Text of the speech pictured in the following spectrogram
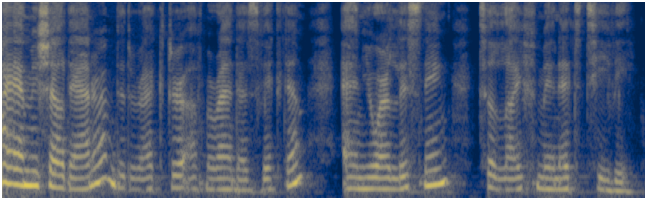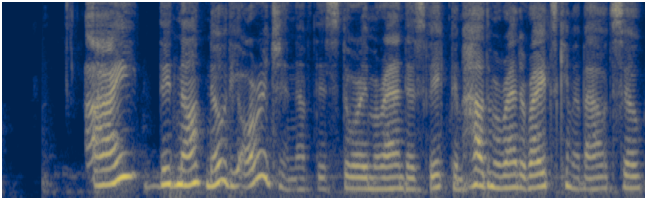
Hi, I'm Michelle Danner. I'm the director of Miranda's Victim, and you are listening to Life Minute TV. I did not know the origin of this story, Miranda's Victim, how the Miranda rights came about. So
